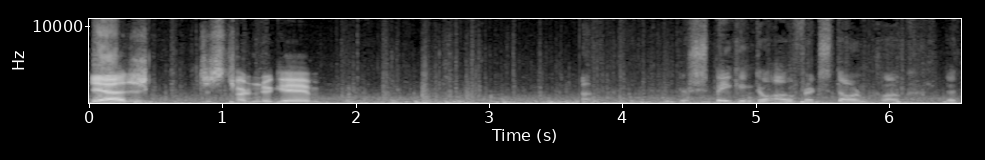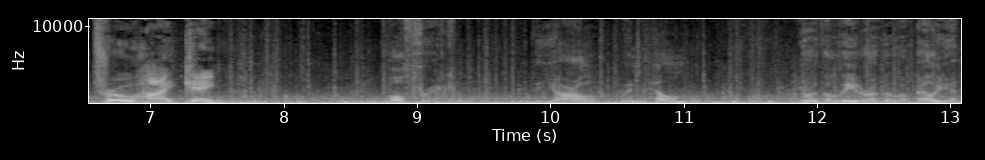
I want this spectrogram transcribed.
Yeah, just just start a new game. You're speaking to Ulfric Stormcloak, the true High King. Ulfric, the Jarl of Windhelm. You're the leader of the rebellion.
